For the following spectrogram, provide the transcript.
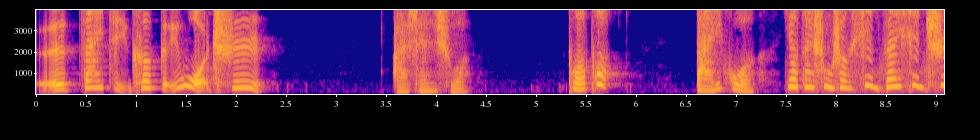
呃，摘几颗给我吃。”阿山说：“婆婆，白果要在树上现摘现吃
